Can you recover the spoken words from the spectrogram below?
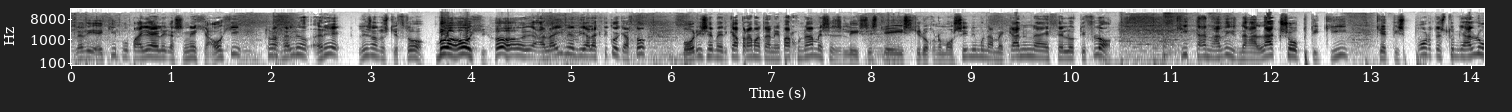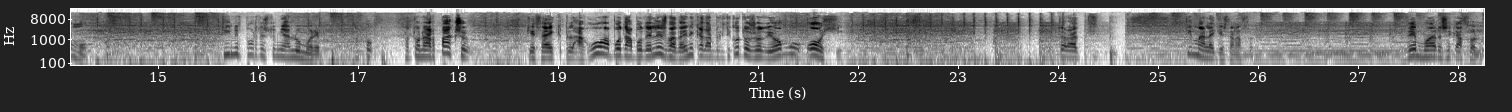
Δηλαδή, εκεί που παλιά έλεγα συνέχεια όχι, τώρα θα λέω ρε, λες να το σκεφτώ. Μπα, όχι. Α, Αλλά είναι διαλλακτικό και αυτό. Μπορεί σε μερικά πράγματα να υπάρχουν άμεσες λύσεις και η ισχυρογνωμοσύνη μου να με κάνει να εθελοτυφλώ. Κοίτα να δεις, να αλλάξω οπτική και τις πόρτες του μυαλού μου. Τι είναι οι πόρτες του μυαλού μου, ρε. Από- Θα τον αρπάξω και θα εκπλαγώ από τα αποτελέσματα. Είναι καταπληκτικό το ζώδιό μου, όχι. Τώρα, τι, τι μαλάκες ήταν αυτός; Δεν μου άρεσε καθόλου.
